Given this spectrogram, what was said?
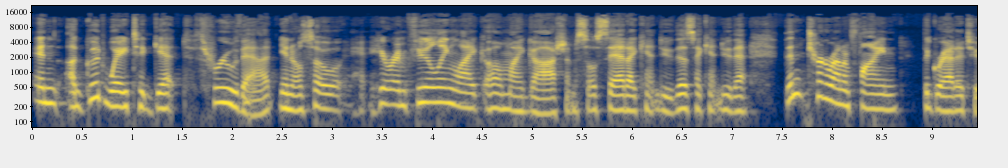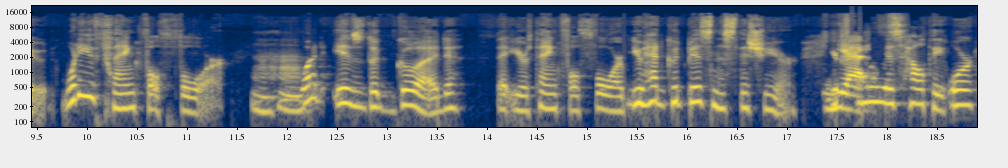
And a good way to get through that, you know, so here I'm feeling like, oh my gosh, I'm so sad. I can't do this. I can't do that. Then turn around and find the gratitude. What are you thankful for? Mhm. What is the good that you're thankful for? You had good business this year. Your Yes. family is healthy. Or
